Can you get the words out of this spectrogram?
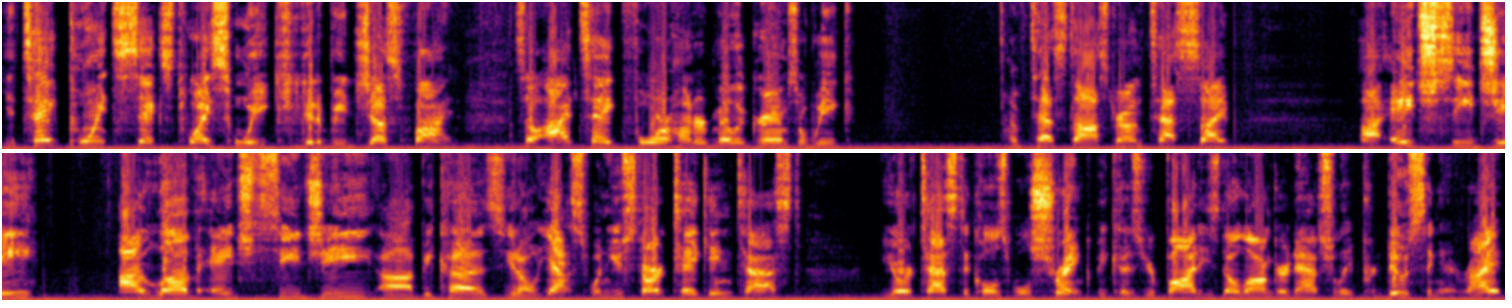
You take 0.6 twice a week, you're going to be just fine. So I take 400 milligrams a week of testosterone, test site. Uh, HCG, I love HCG uh, because, you know, yes, when you start taking test, your testicles will shrink because your body's no longer naturally producing it, right?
